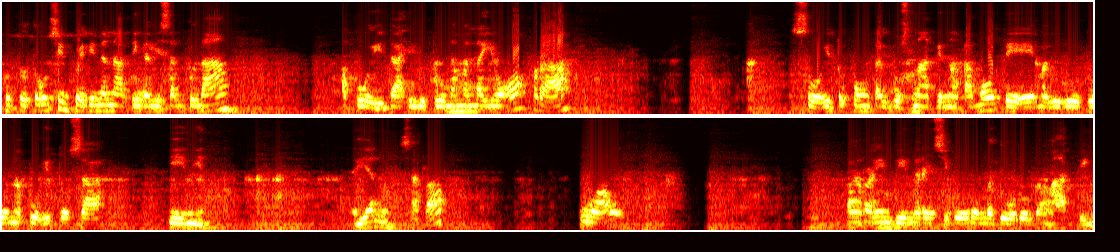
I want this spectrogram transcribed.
Kung tutuusin, pwede na nating alisan to ng apoy dahil luto naman na yung okra. So, ito pong talbos natin ng kamote, eh, maluluto na po ito sa init. Ayan, oh, sarap. Wow. Para hindi na rin siguro madurog ang ating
